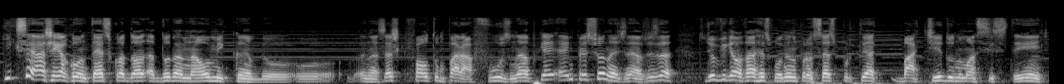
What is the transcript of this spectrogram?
O que, que você acha que acontece com a, do- a dona Naomi Campbell, o- Ana? Você acha que falta um parafuso nela? Porque é impressionante, né? Às vezes, a- eu vi que ela estava respondendo o processo por ter batido numa assistente.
